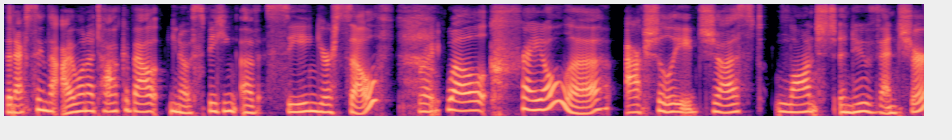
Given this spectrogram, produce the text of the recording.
the next thing that I want to talk about, you know, speaking of seeing yourself. Right. Well, Crayola actually just launched a new venture.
